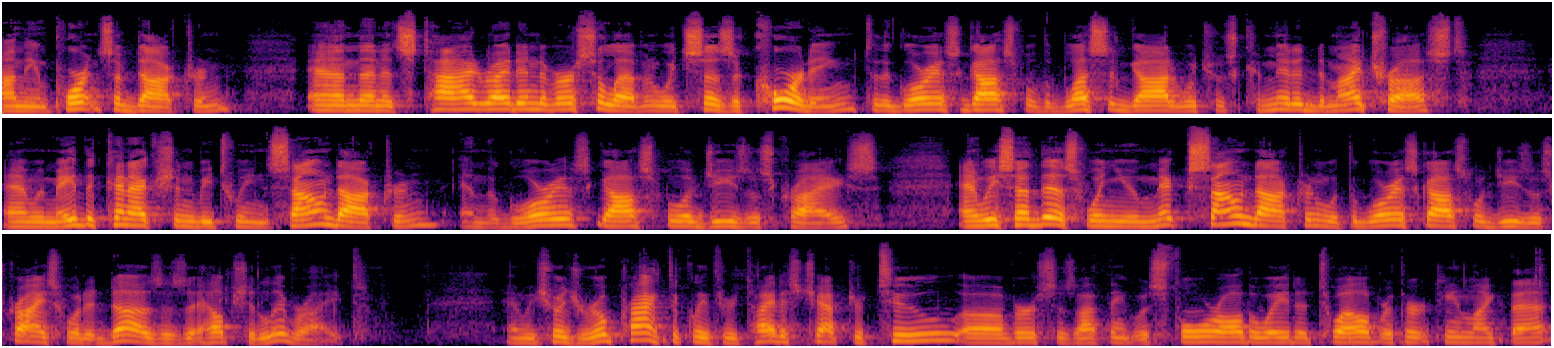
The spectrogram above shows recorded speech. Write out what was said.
on the importance of doctrine. And then it's tied right into verse 11, which says, According to the glorious gospel of the blessed God, which was committed to my trust, and we made the connection between sound doctrine and the glorious gospel of Jesus Christ. And we said this when you mix sound doctrine with the glorious gospel of Jesus Christ, what it does is it helps you live right. And we showed you real practically through Titus chapter 2, uh, verses, I think it was 4 all the way to 12 or 13, like that.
